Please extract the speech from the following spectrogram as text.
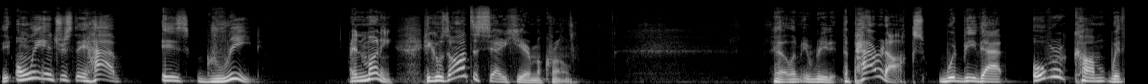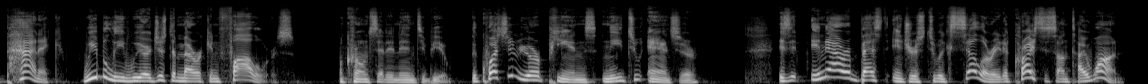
The only interest they have is greed and money. He goes on to say here, Macron. Here, let me read it. The paradox would be that, overcome with panic, we believe we are just American followers, Macron said in an interview. The question Europeans need to answer is it in our best interest to accelerate a crisis on Taiwan?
